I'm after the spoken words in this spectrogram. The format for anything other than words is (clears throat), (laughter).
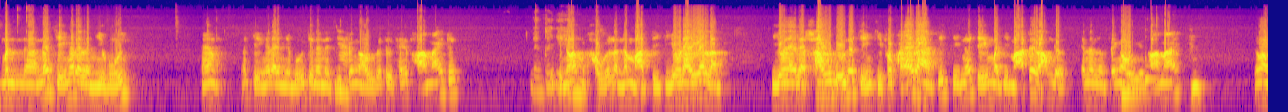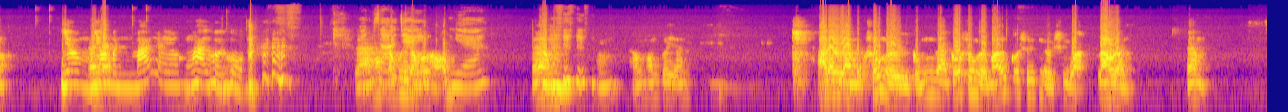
mình à, nói chuyện ở đây là nhiều buổi Thấy không nói chuyện ở đây nhiều buổi cho nên là chị Dạ. phải ngồi cái tư thế thoải mái trước Vâng có chị nói không? một hồi là nó mệt chị chị vô đây á là chị vô đây là sau cái buổi nói chuyện chị phải khỏe ra chứ chị nói chuyện mà chị mệt thế là không được cho nên là phải ngồi thoải mái đúng không do do nè. mình mới cũng hơi hồi hộp (laughs) dạ không đâu có gì đâu hồi hộp Dạ. thấy không ừ, không không có gì hết ở đây là một số người cũng à, có số người mới có số người sinh hoạt lâu rồi. Thấy không?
